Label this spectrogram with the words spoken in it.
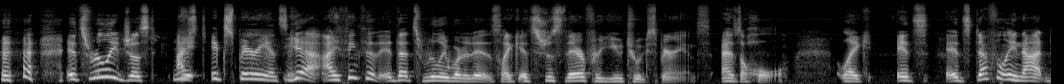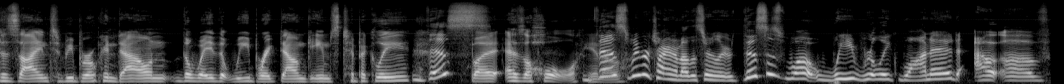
it's really just i Just experiencing. Yeah, I think that that's really what it is. Like it's just there for you to experience as a whole. Like it's it's definitely not designed to be broken down the way that we break down games typically, This but as a whole, you this know. we were talking about this earlier. This is what we really wanted out of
